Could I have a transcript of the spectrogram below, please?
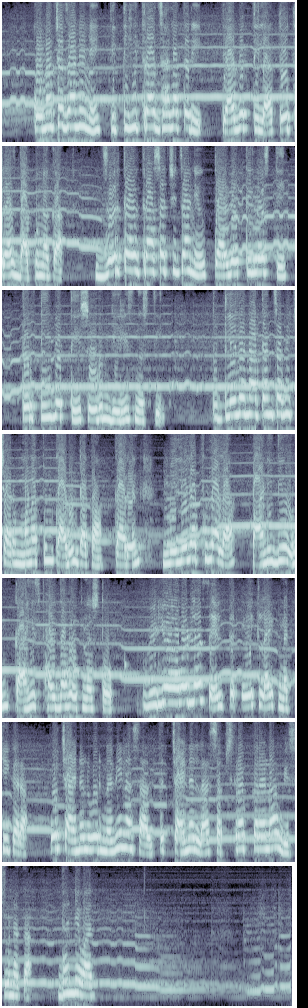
कोणाच्या जाण्याने कितीही त्रास झाला तरी त्या व्यक्तीला तो त्रास दाखवू नका. जर त्या त्रासाची जाणीव त्या व्यक्तीला असती तर ती व्यक्ती सोडून गेलीच नसती. तुटलेल्या नात्यांचा विचार मनातून काढून टाका कारण मेलेल्या फुलाला पाणी देऊन काहीच फायदा होत नसतो. व्हिडिओ आवडला असेल तर एक लाईक नक्की करा. व चॅनलवर नवीन असाल तर चॅनलला सबस्क्राईब करायला विसरू नका. धन्यवाद.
